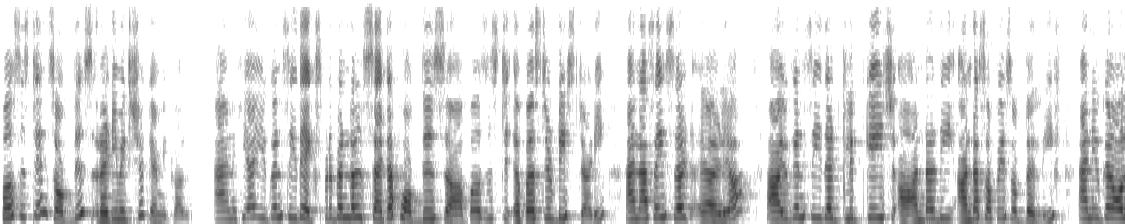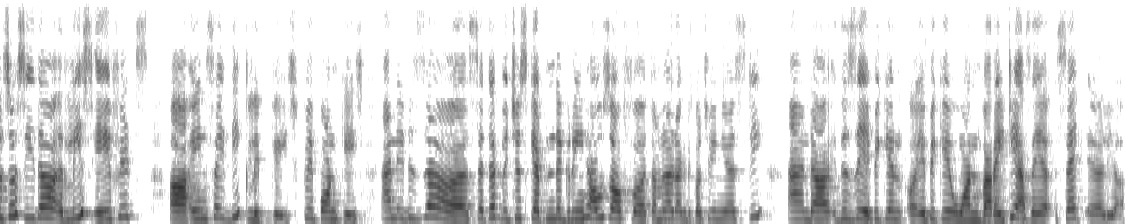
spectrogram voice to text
persistence of this ready mixture chemical and here you can see the experimental setup of this uh, persist uh, study and as I said earlier uh, you can see that clip cage uh, under the under surface of the leaf and you can also see the released aphids uh, inside the clip cage, clip-on cage. And it is a setup which is kept in the greenhouse of uh, Tamil Nadu Agriculture University. And uh, this is the APK, uh, APK1 variety as I said earlier.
